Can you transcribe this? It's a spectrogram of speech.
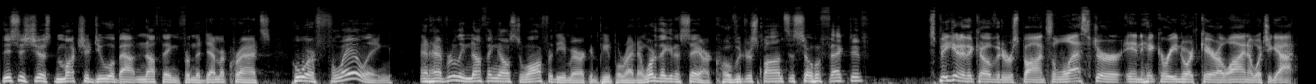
this is just much ado about nothing from the Democrats who are flailing and have really nothing else to offer the American people right now. What are they going to say? Our COVID response is so effective? Speaking of the COVID response, Lester in Hickory, North Carolina, what you got?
